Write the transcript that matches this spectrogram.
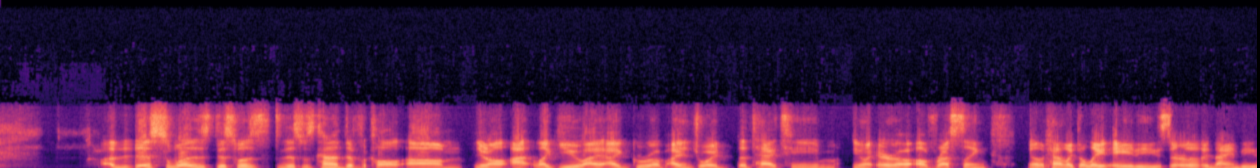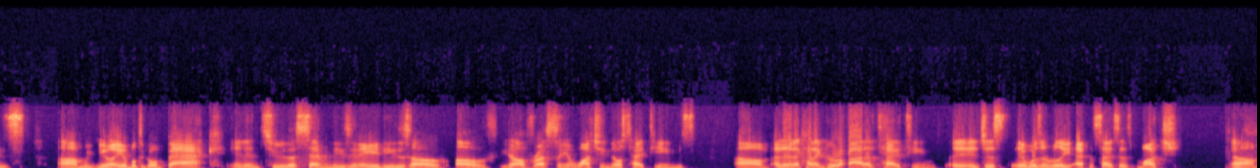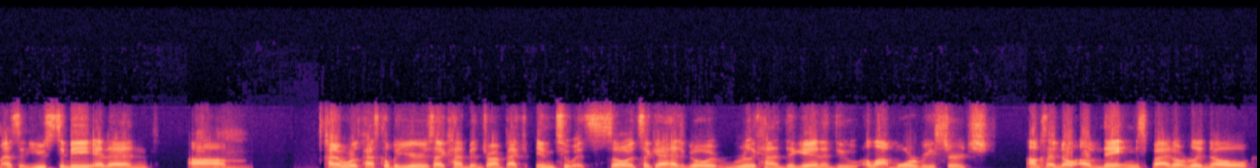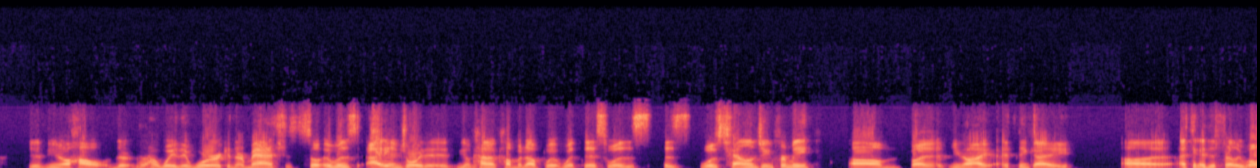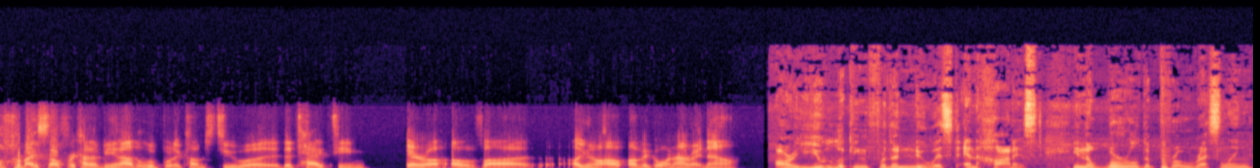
Uh, this was this was this was kind of difficult. Um, you know, I like you, I, I grew up. I enjoyed the tag team, you know, era of wrestling. You know, kind of like the late '80s, the early '90s. Um, you know, able to go back and into the '70s and '80s of of you know of wrestling and watching those tag teams. Um, and then I kind of grew out of tag team. It, just it wasn't really emphasized as much um, as it used to be. And then um, kind of over the past couple of years, I kind of been drawn back into it. So it's like I had to go really kind of dig in and do a lot more research because I know of names, but I don't really know you know how their how way they work and their matches. So it was I enjoyed it. You know, kind of coming up with with this was is was challenging for me. Um, but you know, I I think I. Uh, I think I did fairly well for myself for kind of being out of the loop when it comes to uh, the tag team era of uh, you know of, of it going on right now. Are you looking for the newest and hottest in the world of pro wrestling?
